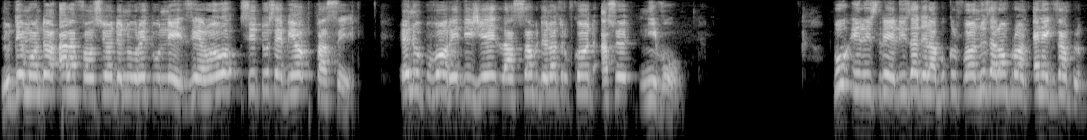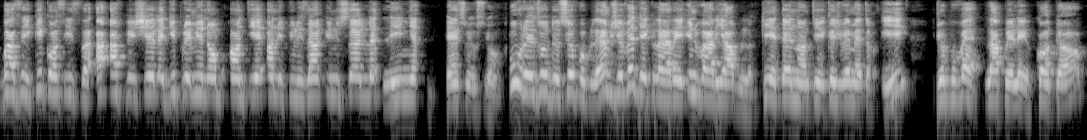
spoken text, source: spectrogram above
Nous demandons à la fonction de nous retourner 0 si tout s'est bien passé. Et nous pouvons rédiger l'ensemble de notre code à ce niveau. Pour illustrer l'usage de la boucle for, nous allons prendre un exemple basique qui consiste à afficher les 10 premiers nombres entiers en utilisant une seule ligne d'instruction. Pour résoudre ce problème, je vais déclarer une variable qui est un entier que je vais mettre i. Je pouvais l'appeler compteur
